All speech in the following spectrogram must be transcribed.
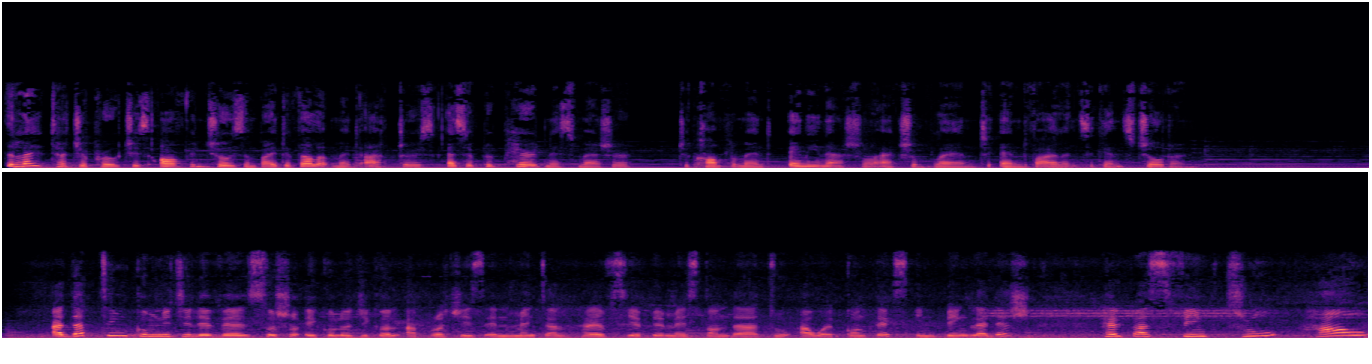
The light touch approach is often chosen by development actors as a preparedness measure to complement any national action plan to end violence against children. Adapting community-level socio-ecological approaches and mental health CPMS standard to our context in Bangladesh help us think through how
